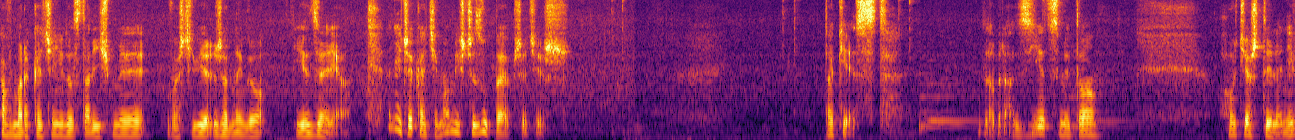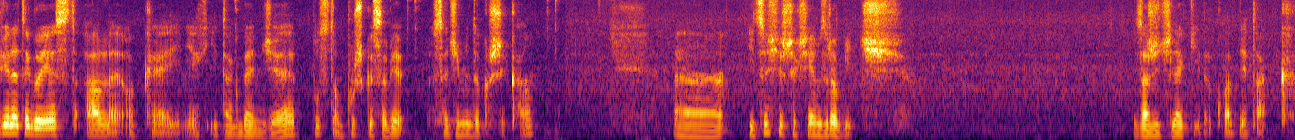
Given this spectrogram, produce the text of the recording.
A w markecie nie dostaliśmy właściwie żadnego jedzenia. A nie, czekajcie, mam jeszcze zupę przecież. Tak jest. Dobra, zjedzmy to. Chociaż tyle. Niewiele tego jest, ale okej, okay, niech i tak będzie. Pustą puszkę sobie wsadzimy do koszyka. Eee, I coś jeszcze chciałem zrobić. Zażyć leki, dokładnie tak.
